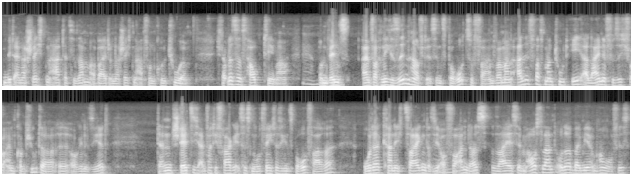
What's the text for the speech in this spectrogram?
mit einer schlechten Art der Zusammenarbeit und einer schlechten Art von Kultur. Ich glaube, das ist das Hauptthema. Mhm. Und wenn es einfach nicht sinnhaft ist, ins Büro zu fahren, weil man alles, was man tut, eh alleine für sich vor einem Computer äh, organisiert, dann stellt sich einfach die Frage, ist es notwendig, dass ich ins Büro fahre? Oder kann ich zeigen, dass ich auch mhm. woanders, sei es im Ausland oder bei mir im Homeoffice,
